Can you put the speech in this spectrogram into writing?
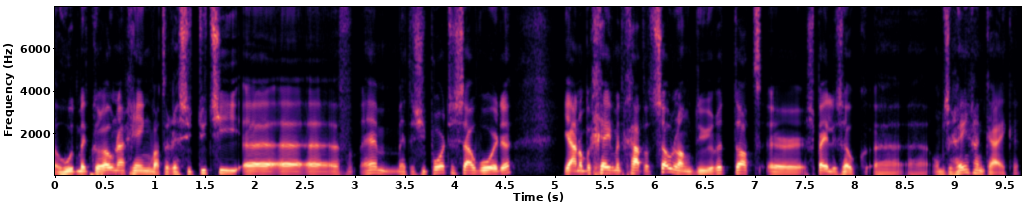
hoe het met corona ging. Wat de restitutie met de supporters zou worden. Ja, en op een gegeven moment gaat het zo lang duren dat er spelers ook om zich heen gaan kijken.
